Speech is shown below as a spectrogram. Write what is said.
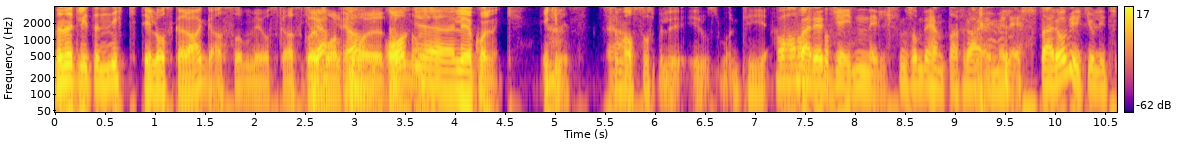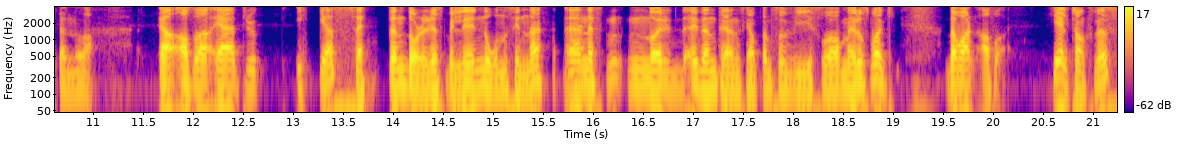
Men et lite nikk til Oskar Aga, som jo skal skåre Ja, mål ja, for og Rosenborg. eh, Leo Kornik. Ikke minst. som også spiller i Rosenborg. Og han derre. Jaden Nelson som de henta fra MLS der òg, virker jo litt spennende, da. Ja, altså, jeg tror ikke har sett en dårligere spiller noensinne, eh, nesten, når, i den treningskampen som vi så med Rosenborg. Da var han altså helt sjanseløs.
